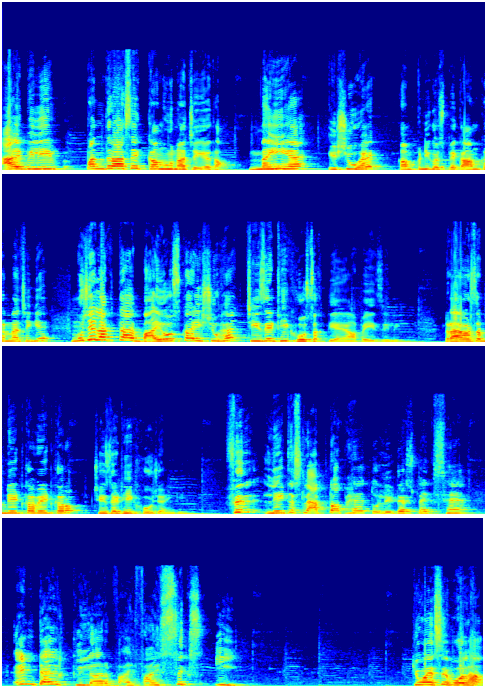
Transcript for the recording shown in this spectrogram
आई बिलीव 15 से कम होना चाहिए था। नहीं है इशू है कंपनी को इस पे काम करना चाहिए। मुझे लगता है बायोस का इशू है, चीज़ें ठीक हो सकती है यहाँ पे इजीली ड्राइवर्स अपडेट का वेट करो, चीज़ें ठीक हो जाएँगी। फिर लेटेस्ट लैपटॉप है तो लेटेस्ट स्पेक्स हैं इंटेल किलर वाईफाई 6e क्यों ऐसे बोला?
